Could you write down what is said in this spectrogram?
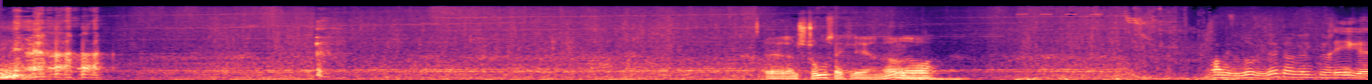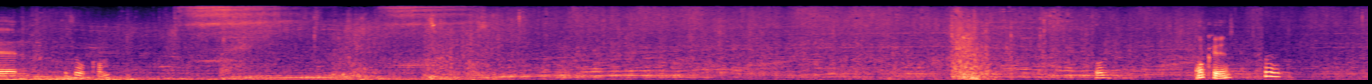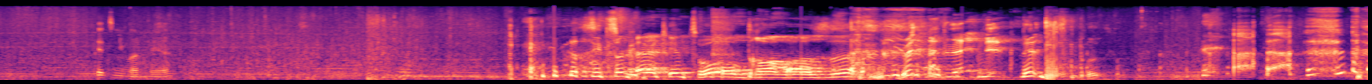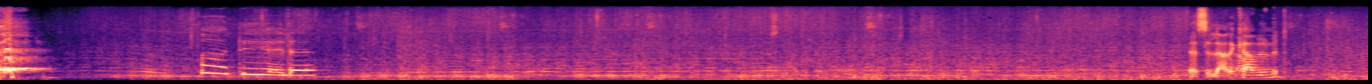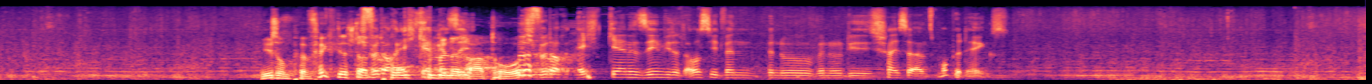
äh, dann Strom ist gleich leer, ne? Ja. Fahren wir so wieder? Da Regen. hochkommen. Okay. Jetzt niemand mehr. Das sieht so geil mit dem Tor oben drauf aus, ne? Alter. Hast du Ladekabel mit? Hier ist so ein perfekter Ich würde auch Startpunkt echt für gerne mal sehen. Generator. Ich würde auch echt gerne sehen, wie das aussieht, wenn, wenn du wenn du die Scheiße ans Moped hängst.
